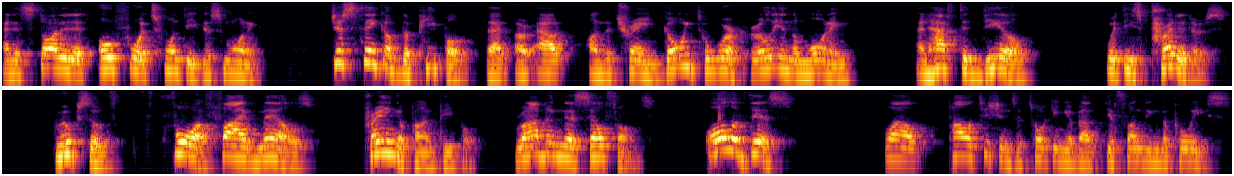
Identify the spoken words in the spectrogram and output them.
and it started at 0420 this morning. Just think of the people that are out on the train going to work early in the morning and have to deal with these predators, groups of four, or five males preying upon people, robbing their cell phones. All of this while politicians are talking about defunding the police.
